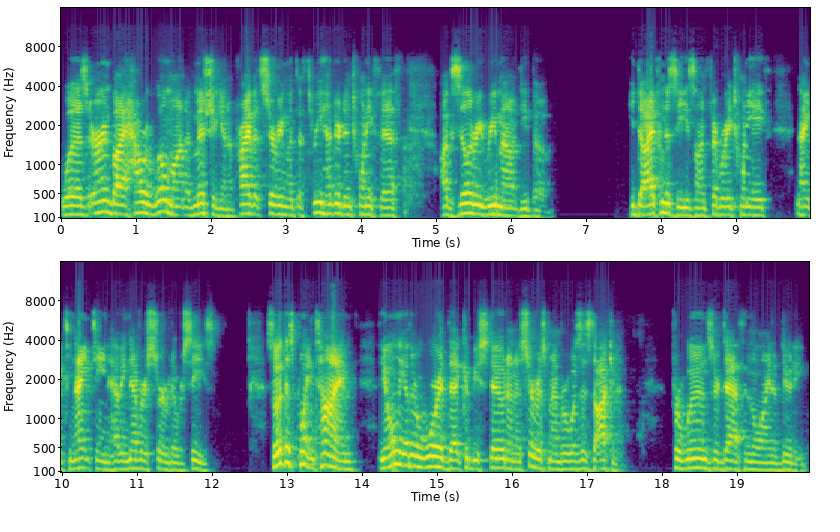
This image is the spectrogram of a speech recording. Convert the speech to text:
was earned by Howard Wilmot of Michigan, a private serving with the 325th Auxiliary Remount Depot. He died from disease on February 28, 1919, having never served overseas. So at this point in time, the only other award that could be bestowed on a service member was this document for wounds or death in the line of duty.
